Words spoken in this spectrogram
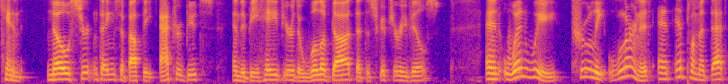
can know certain things about the attributes and the behavior, the will of God that the scripture reveals. And when we truly learn it and implement that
